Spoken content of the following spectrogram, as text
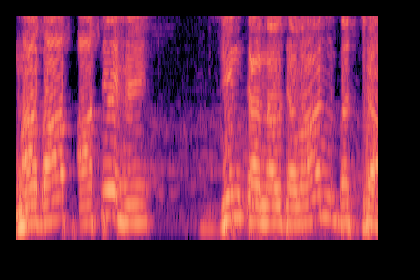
माँ बाप आते हैं जिनका नौजवान बच्चा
